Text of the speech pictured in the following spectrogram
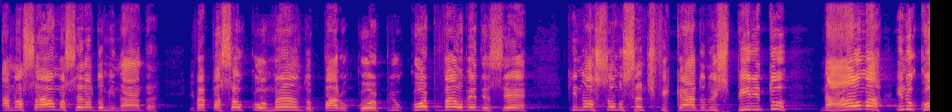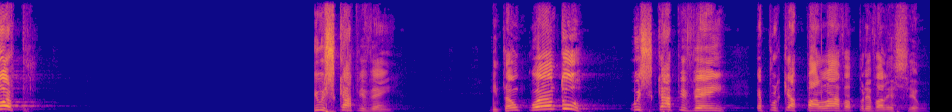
a nossa alma será dominada e vai passar o comando para o corpo. E o corpo vai obedecer. Que nós somos santificados no espírito, na alma e no corpo. E o escape vem. Então, quando o escape vem, é porque a palavra prevaleceu.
